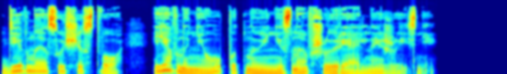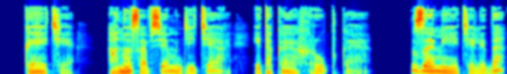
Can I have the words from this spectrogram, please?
дивное существо, явно неопытную и не знавшую реальной жизни. «Кэти, она совсем дитя и такая хрупкая. Заметили, да?»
